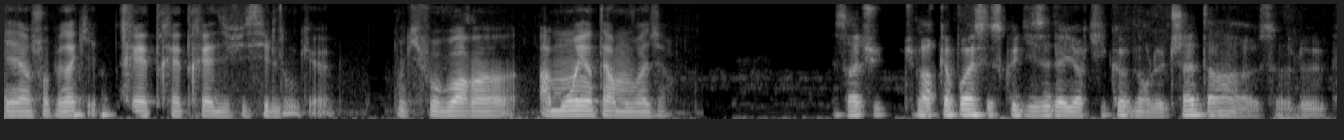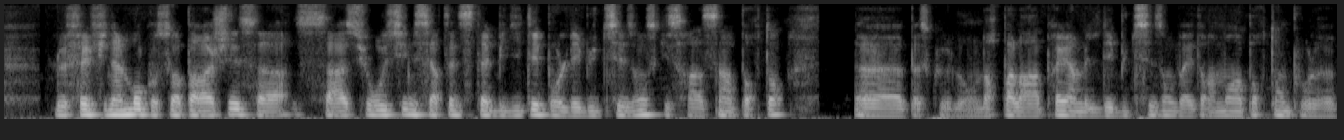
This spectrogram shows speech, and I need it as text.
et un championnat qui est très très très difficile. Donc, donc il faut voir à moyen terme, on va dire. C'est vrai, tu, marques un point, c'est ce que disait d'ailleurs Kikov dans le chat. Hein, le, le, fait finalement qu'on soit pas arraché, ça, assure aussi une certaine stabilité pour le début de saison, ce qui sera assez important. Euh, parce qu'on en reparlera après, hein, mais le début de saison va être vraiment important pour le,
